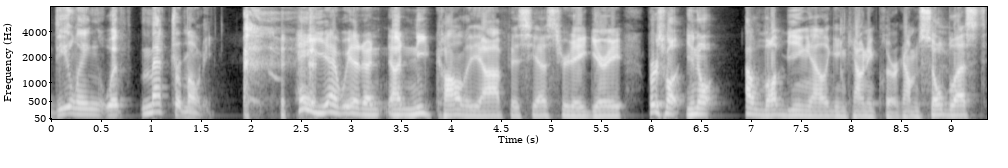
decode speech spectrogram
dealing with matrimony. hey, yeah, we had a, a neat call to the office yesterday, Gary. First of all, you know, I love being Allegan County Clerk. I'm so blessed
